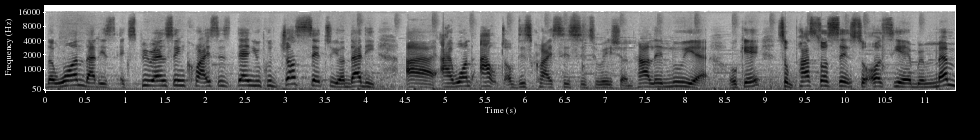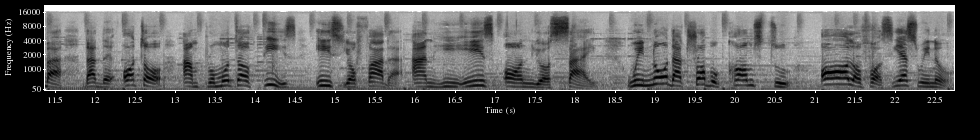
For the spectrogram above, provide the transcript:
the one that is experiencing crisis, then you could just say to your daddy, I, I want out of this crisis situation. Hallelujah. Okay? So, Pastor says to us here, remember that the author and promoter of peace is your father and he is on your side. We know that trouble comes to all of us. Yes, we know.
